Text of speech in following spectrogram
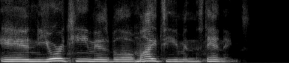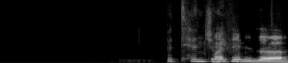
And your team is below my team in the standings. Potentially my team is uh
